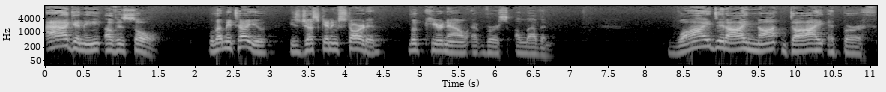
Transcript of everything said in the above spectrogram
agony of his soul. Well, let me tell you, he's just getting started. Look here now at verse 11. Why did I not die at birth?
